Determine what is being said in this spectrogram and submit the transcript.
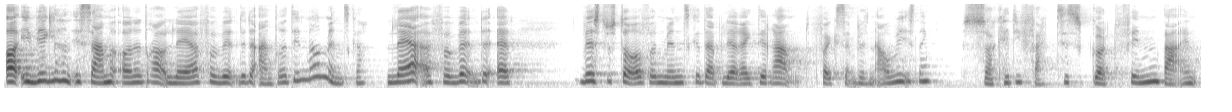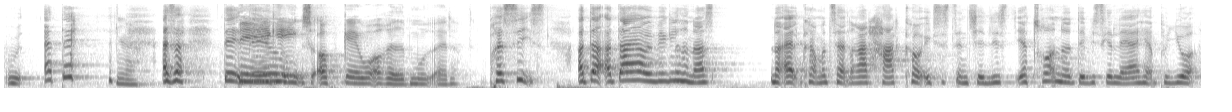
Og i virkeligheden i samme åndedrag lære at forvente det andre af dine medmennesker. Lære at forvente, at hvis du står for et menneske, der bliver rigtig ramt, for eksempel en afvisning, så kan de faktisk godt finde vejen ud af det. Ja. altså, det, Det er, det ikke jo, ens opgave at redde dem ud af det. Præcis. Og der, og der er jo i virkeligheden også, når alt kommer til en ret hardcore eksistentialist, jeg tror noget af det, vi skal lære her på jord,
